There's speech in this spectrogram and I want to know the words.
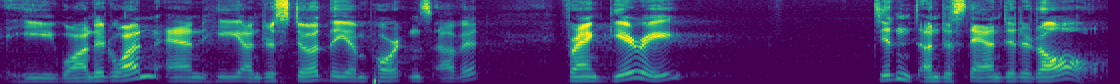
he wanted one, and he understood the importance of it. Frank Gehry didn't understand it at all.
